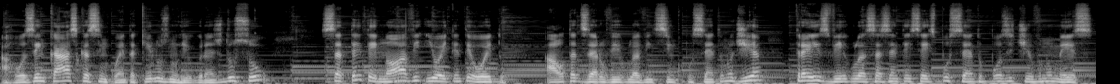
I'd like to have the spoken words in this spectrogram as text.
Arroz em casca, 50 quilos no Rio Grande do Sul, 79,88, alta de 0,25% no dia, 3,66% positivo no mês.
